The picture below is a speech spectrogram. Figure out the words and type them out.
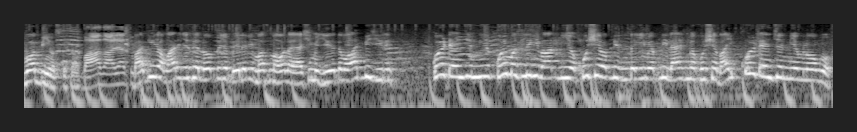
वो अब भी हैं उसके साथ। बाद आ जा तू। बाकी जो हमारे जैसे लोग थे जो पहले भी मस्त माहौल अयाशी में जी रहे थे वो आज भी जी रहे कोई टेंशन नहीं है कोई मसले की बात नहीं है खुश है अपनी ज़िंदगी में अपनी लाइफ में खुश है भाई कोई टेंशन नहीं है हम लोगों को।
